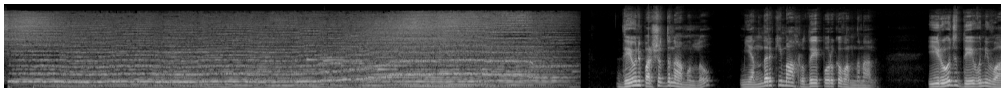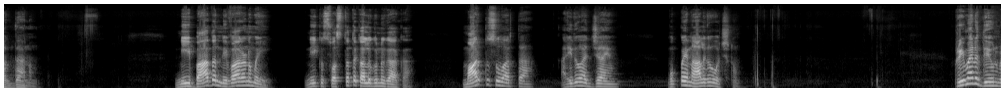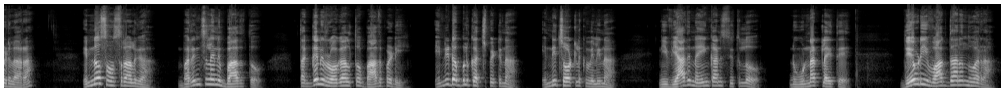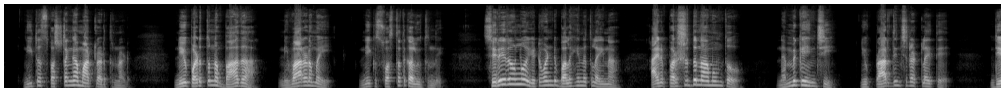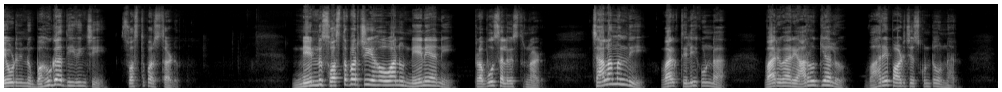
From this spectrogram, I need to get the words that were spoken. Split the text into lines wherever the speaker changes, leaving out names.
దేవుని పరిశుద్ధ నామంలో మీ అందరికీ మా హృదయపూర్వక వందనాలు. ఈరోజు దేవుని వాగ్దానం. నీ బాధ నివారణమై నీకు స్వస్థత కలుగునుగాక. మార్కు సువార్త ఐదో అధ్యాయం ముప్పై నాలుగో వచనం. ప్రియమైన దేవుని బిడలారా ఎన్నో సంవత్సరాలుగా భరించలేని బాధతో తగ్గని రోగాలతో బాధపడి ఎన్ని డబ్బులు ఖర్చు పెట్టినా ఎన్ని చోట్లకు వెళ్ళినా నీ వ్యాధి నయం కాని స్థితిలో నువ్వు ఉన్నట్లయితే దేవుడు ఈ వాగ్దానం ద్వారా నీతో స్పష్టంగా మాట్లాడుతున్నాడు. నీవు పడుతున్న బాధ నివారణమై నీకు స్వస్థత కలుగుతుంది. శరీరంలో ఎటువంటి బలహీనతలైనా ఆయన పరిశుద్ధ నామంతో నమ్మిక ఇచ్చి నీవు ప్రార్థించినట్లయితే దేవుడు నిన్ను బహుగా దీవించి స్వస్థపరుస్తాడు. నిన్ను స్వస్థపరచు యహోవాను నేనే అని ప్రభు సెలవిస్తున్నాడు. చాలామంది వారికి తెలియకుండా వారి వారి ఆరోగ్యాలు వారే పాడు చేసుకుంటూ ఉన్నారు.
